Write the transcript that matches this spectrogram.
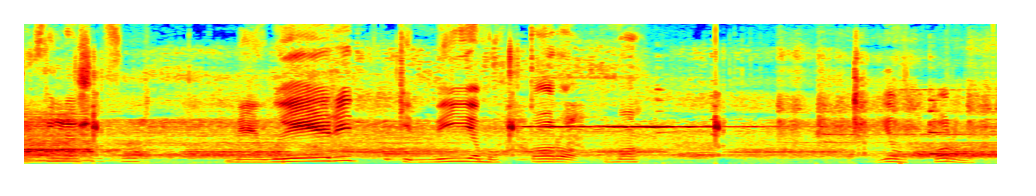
شايفين اللي شايفه موارد كمية محترمة. كمية محترمة.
